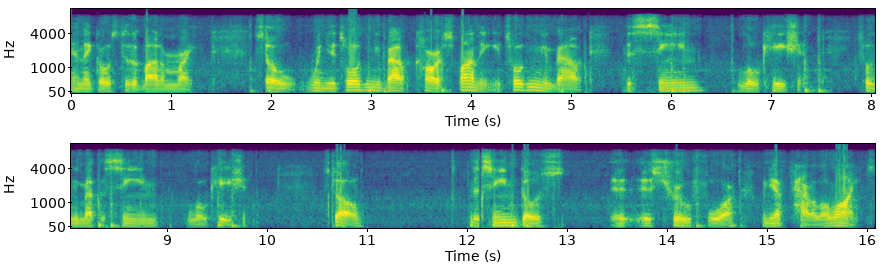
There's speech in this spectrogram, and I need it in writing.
and that goes to the bottom right. So when you're talking about corresponding, you're talking about the same location. You're talking about the same location. So the same goes is true for when you have parallel lines.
